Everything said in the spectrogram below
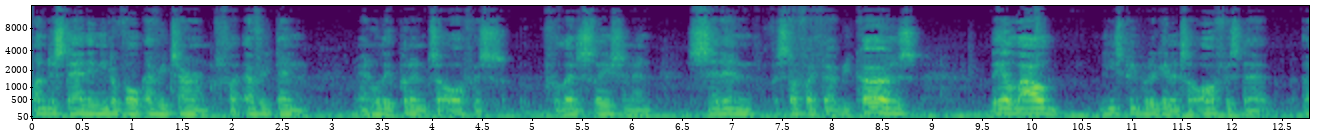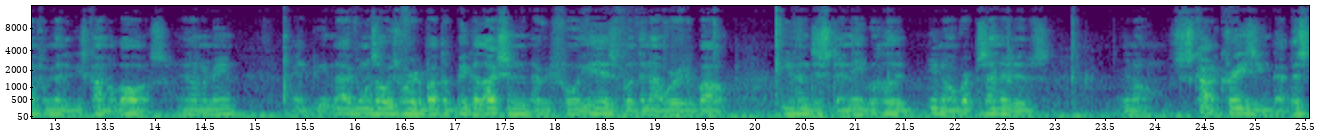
understand they need to vote every term for everything, and who they put into office for legislation and sit in for stuff like that because they allowed these people to get into office that implemented these kind of laws. You know what I mean? And you know, everyone's always worried about the big election every four years, but they're not worried about even just their neighborhood, you know, representatives. You know, it's just kind of crazy that this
